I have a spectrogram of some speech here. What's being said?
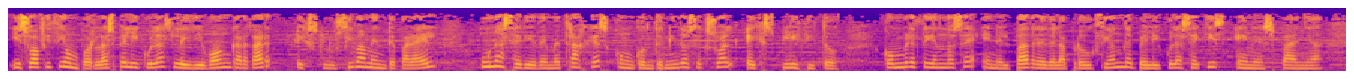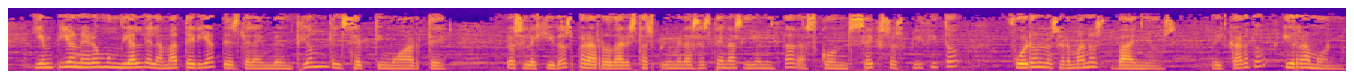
y su afición por las películas le llevó a encargar exclusivamente para él una serie de metrajes con contenido sexual explícito, convirtiéndose en el padre de la producción de películas X en España y en pionero mundial de la materia desde la invención del séptimo arte. Los elegidos para rodar estas primeras escenas guionizadas con sexo explícito fueron los hermanos Baños, Ricardo y Ramón.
